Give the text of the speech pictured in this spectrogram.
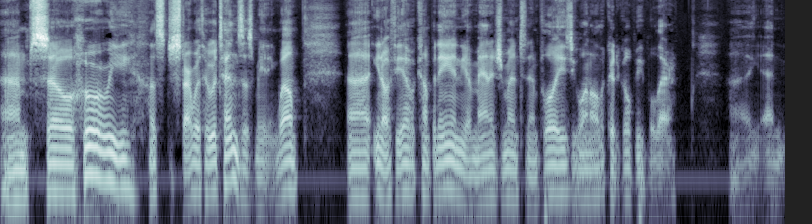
Um, so who are we? Let's just start with who attends this meeting. Well, uh, you know, if you have a company and you have management and employees, you want all the critical people there. Uh, and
